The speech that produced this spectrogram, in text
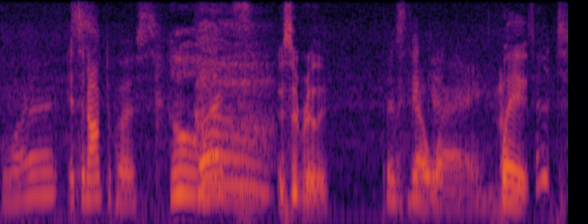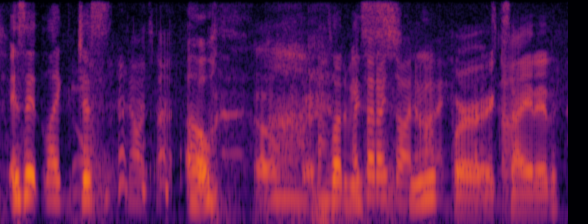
What? It's an octopus. what? Is it really? There's no it- way. no. Wait, Is it? is it like No. just... No, it's not. Oh, Oh, okay. I was about to be I thought I saw an eye, super excited.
